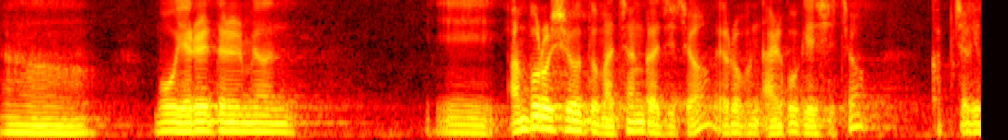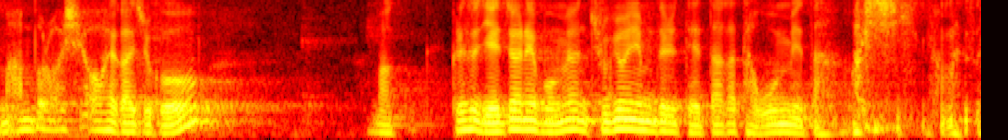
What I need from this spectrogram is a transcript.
어, 뭐 예를 들면 이 암브로시오도 마찬가지죠. 여러분 알고 계시죠? 갑자기 뭐 암브로시오 해가지고 막 그래서 예전에 보면 주교님들 되다가 다 웁니다. 아씨 하면서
